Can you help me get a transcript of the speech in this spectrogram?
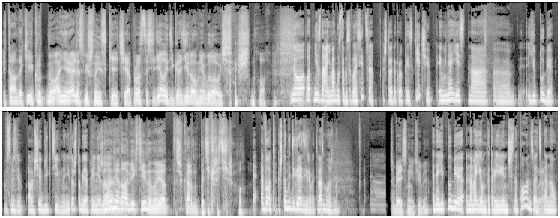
И там такие крутые, ну, они реально смешные скетчи. Я просто сидел и деградировал, мне было очень смешно. Но вот не знаю, не могу с тобой согласиться, что это крутые скетчи. И у меня есть на э, Ютубе, в смысле, а вообще объективно, не то чтобы я принижаю. Ну, не, ну, объективно, но я шикарно подеградировал. Э, Вот, чтобы деградировать, возможно. У тебя есть на Ютубе? На Ютубе, на моем, который Ирина Чеснокова называется Да. канал,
